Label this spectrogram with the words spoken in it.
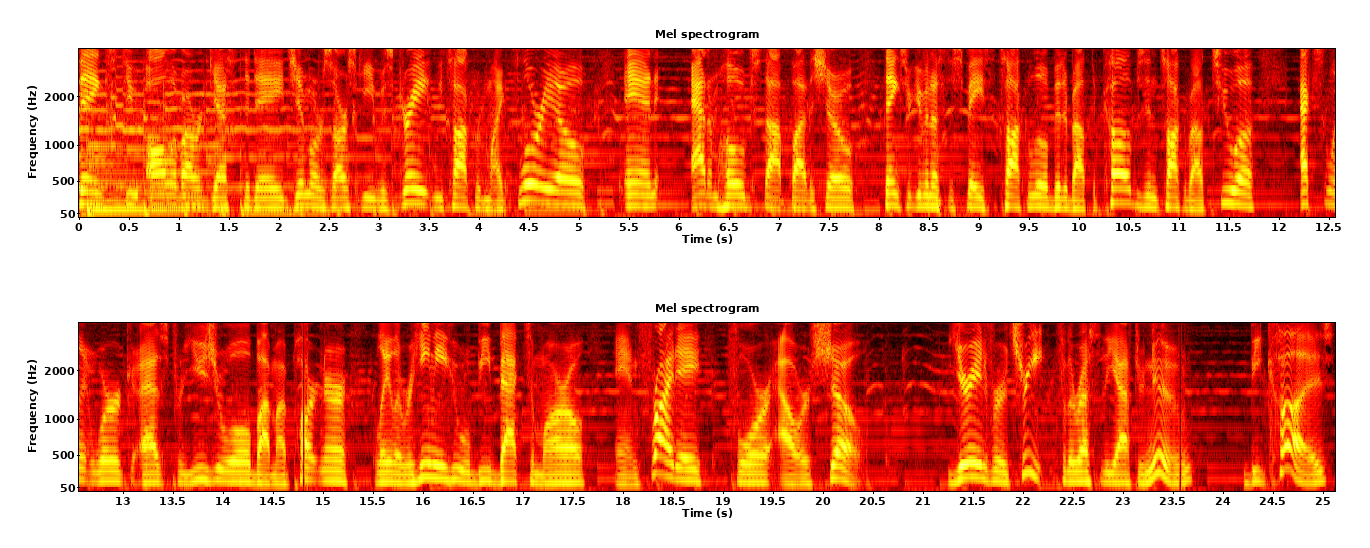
thanks to all of our guests today. Jim Owczarski was great. We talked with Mike Florio and Adam Hoge stopped by the show. Thanks for giving us the space to talk a little bit about the Cubs and talk about Tua. Excellent work as per usual by my partner, Laila Rahimi, who will be back tomorrow and Friday for our show. You're in for a treat for the rest of the afternoon because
